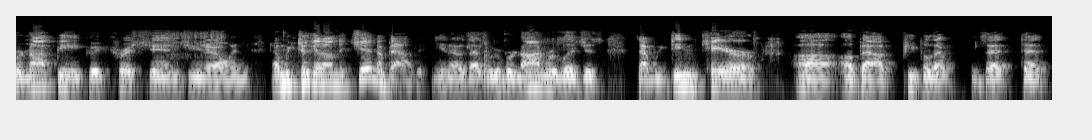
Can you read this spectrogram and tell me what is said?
for not being good Christians, you know, and, and we took it on the chin about it, you know, that we were non-religious, that we didn't care uh, about people that that that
